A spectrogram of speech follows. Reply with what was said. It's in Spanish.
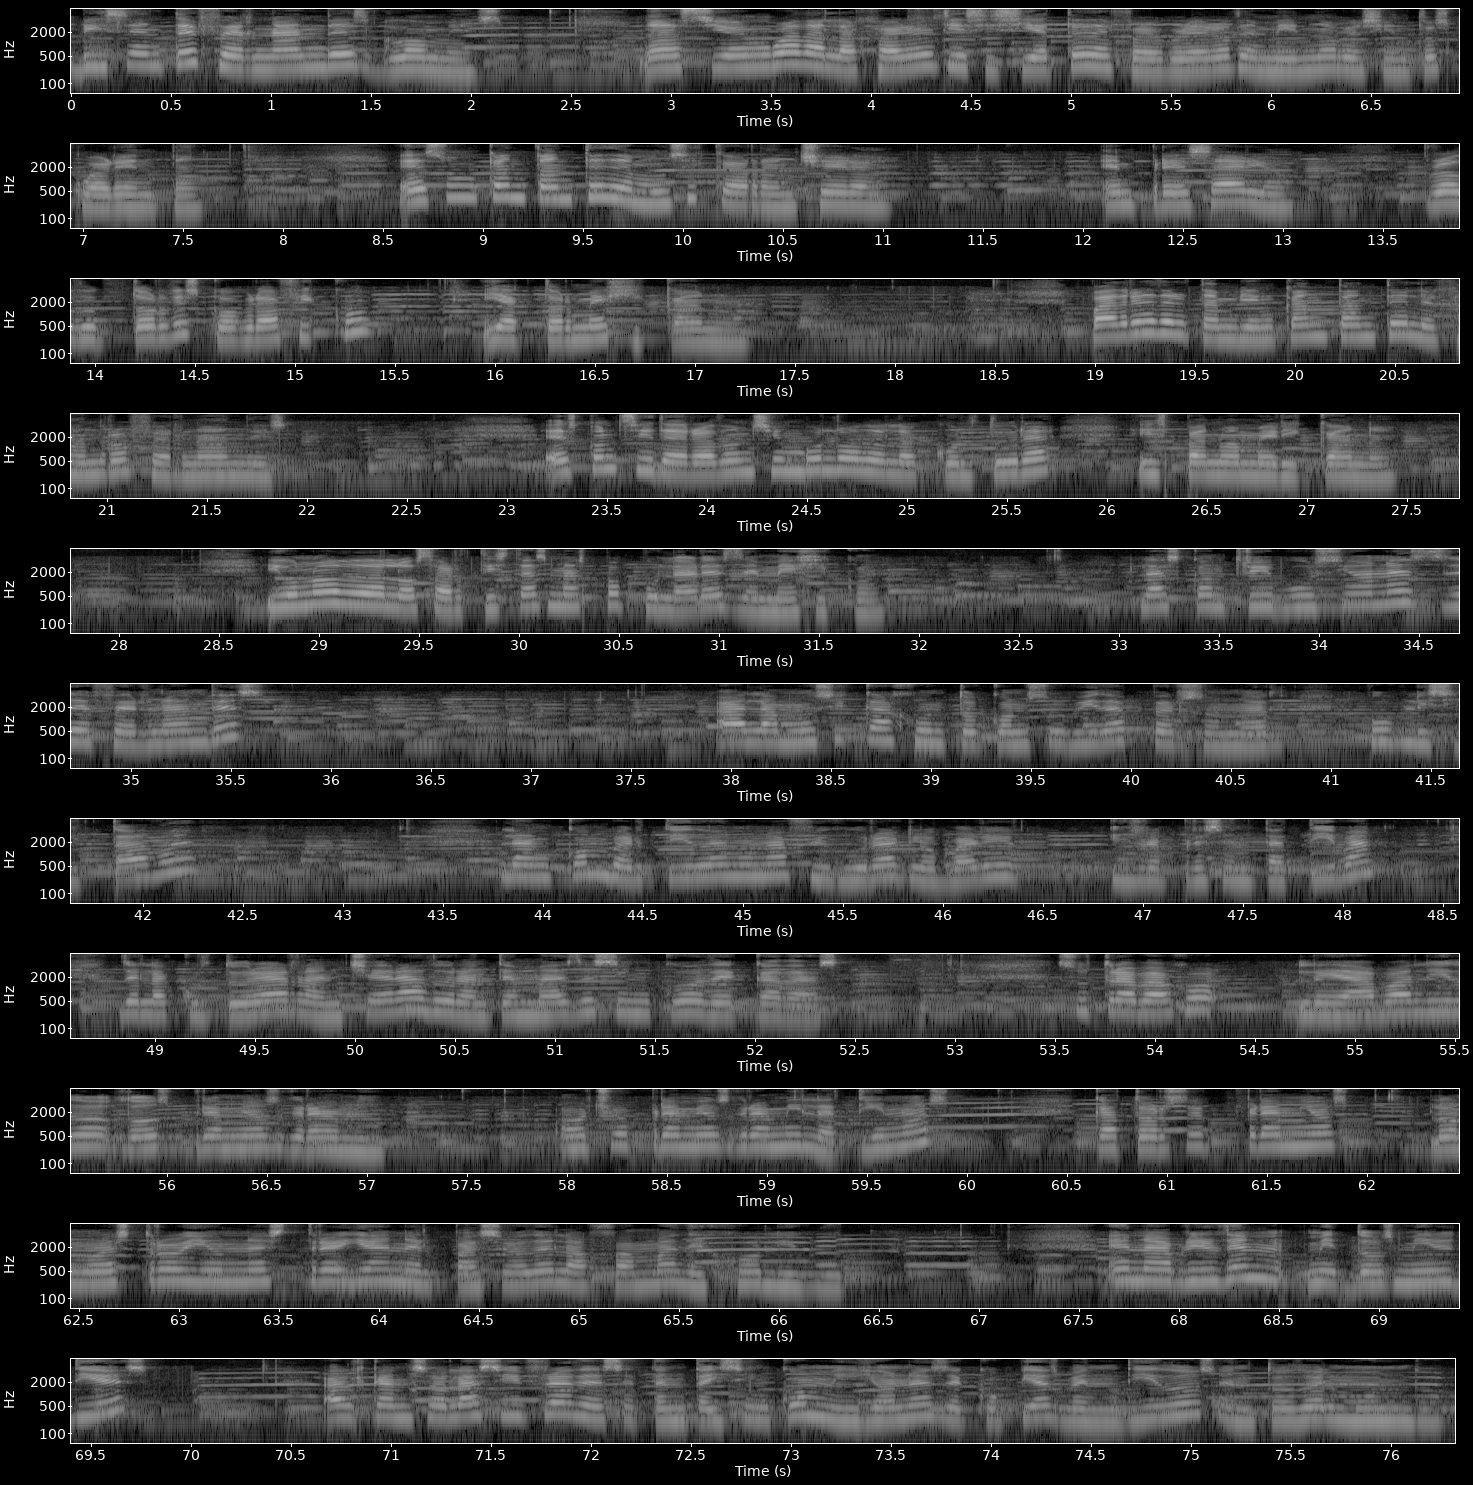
Vicente Fernández Gómez nació en Guadalajara el 17 de febrero de 1940. Es un cantante de música ranchera, empresario, productor discográfico y actor mexicano. Padre del también cantante Alejandro Fernández. Es considerado un símbolo de la cultura hispanoamericana y uno de los artistas más populares de México. Las contribuciones de Fernández a la música junto con su vida personal publicitada la han convertido en una figura global y, representativa de la cultura ranchera durante más de cinco décadas. Su trabajo le ha valido dos premios Grammy, ocho premios Grammy latinos, 14 premios Lo Nuestro y una estrella en el Paseo de la Fama de Hollywood. En abril de 2010 alcanzó la cifra de 75 millones de copias vendidos en todo el mundo.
